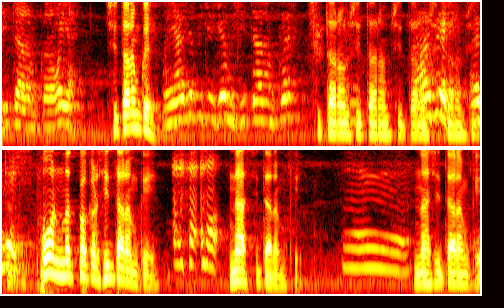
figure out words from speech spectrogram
સીતારામ કરો સીતારામ કહે. સીતારામ સીતારામ સીતારામ સીતારામ ફોન મત પકડ સીતારામ કહે. ના સીતારામ કહે. ના સીતારામ કે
